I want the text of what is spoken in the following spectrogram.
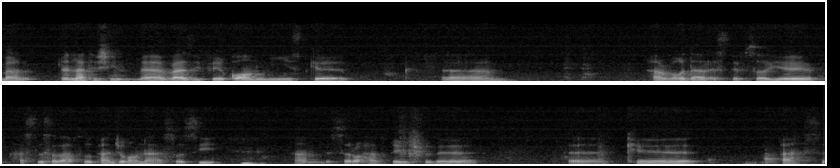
بله. علتش این وظیفه قانونی است که هر واقع در استفساریه هست 175 قانون اساسی هم به سراحت قید شده که بحث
